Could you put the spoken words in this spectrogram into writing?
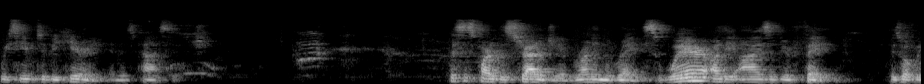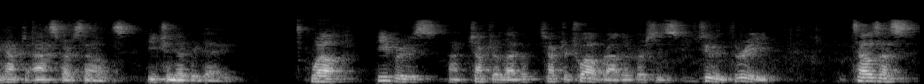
we seem to be hearing in this passage. This is part of the strategy of running the race. Where are the eyes of your faith? Is what we have to ask ourselves each and every day. Well, Hebrews uh, chapter 11, chapter 12 rather, verses 2 and 3 tells us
